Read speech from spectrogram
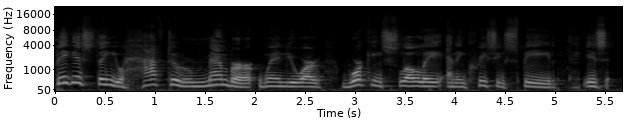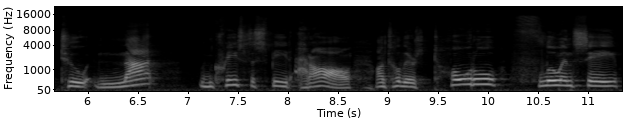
biggest thing you have to remember when you are working slowly and increasing speed is to not increase the speed at all until there's total fluency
